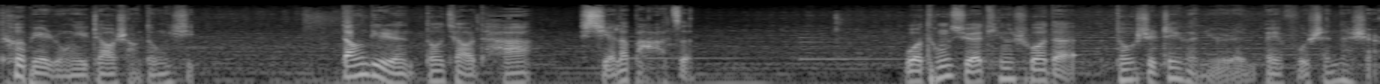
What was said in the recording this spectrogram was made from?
特别容易招上东西。当地人都叫她邪了把子。我同学听说的都是这个女人被附身的事儿。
